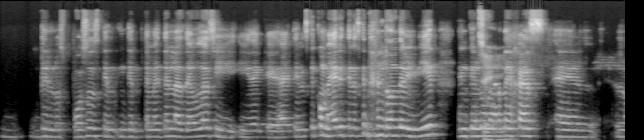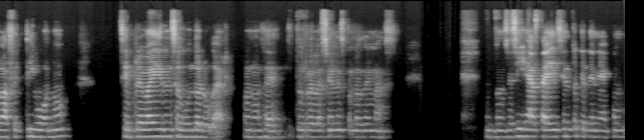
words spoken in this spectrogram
de los pozos que, que te meten las deudas y, y de que ay, tienes que comer y tienes que tener dónde vivir, en qué lugar sí, dejas el- lo afectivo, ¿no? siempre va a ir en segundo lugar, o no sé, tus relaciones con los demás. Entonces, sí, hasta ahí siento que tenía como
